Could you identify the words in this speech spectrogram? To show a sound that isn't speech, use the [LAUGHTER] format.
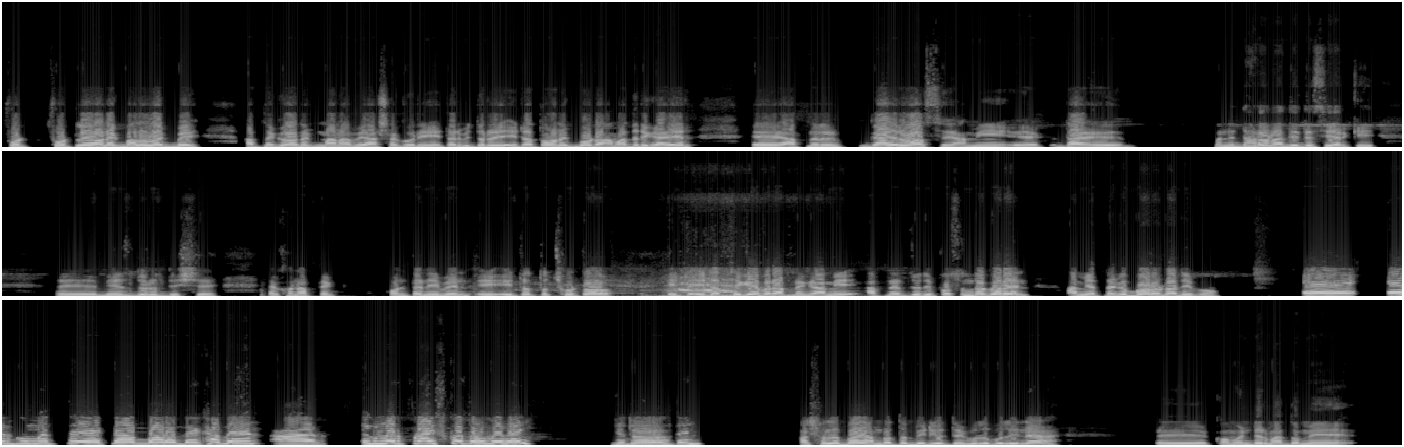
ফুটলে অনেক ভালো লাগবে। আপনাকে অনেক মানাবে আশা করি। এটার ভিতরে এটা তো অনেক বড়। আমাদের গায়ের আপনার গায়েরও আছে। আমি মানে ধারণা দিতেছি আর কি বেজদের উদ্দেশ্যে। এখন আপনি কোনটা নেবেন? এটা তো ছোট। এটা এটার থেকে এবার আপনাকে আমি আপনার যদি পছন্দ করেন আমি আপনাকে বড়টা দেব। এ- এরকম একটা একটা বড় দেখাবেন। আর এগুলোর প্রাইস কত হবে ভাই? যদি বলতেন। আসলে ভাই আমরা তো ভিডিওতে এগুলো বলি না। কমেন্টের মাধ্যমে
